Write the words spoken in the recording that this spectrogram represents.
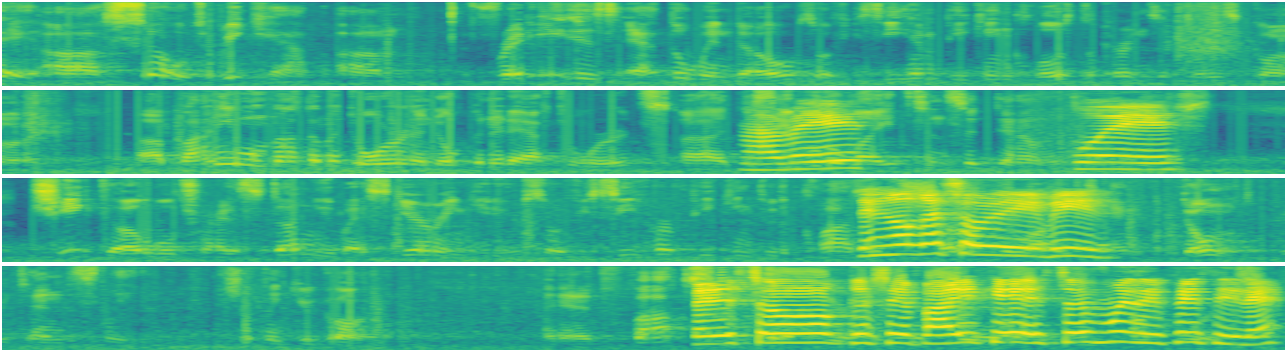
Okay, uh, so to recap, um, Freddy is at the window, so if you see him peeking, close the curtains until he's gone. Uh, Bonnie will knock on the door and open it afterwards. Uh, disable the lights and sit down. Pues Chica will try to stun you by scaring you, so if you see her peeking through the closet, Tengo que sobrevivir. don't pretend to sleep. She'll think you're gone. And Fox Pero esto que sepáis que esto es muy difícil, ¿eh?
